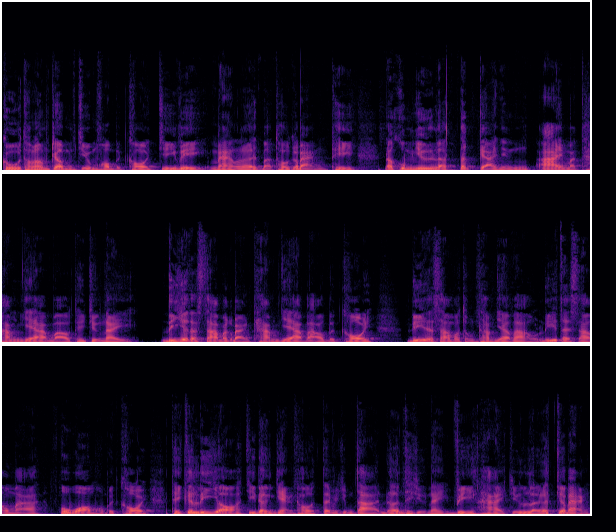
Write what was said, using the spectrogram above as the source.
Cựu tổng thống Trump chỉ ủng hộ Bitcoin chỉ vì mang lợi ích mà thôi các bạn. Thì nó cũng như là tất cả những ai mà tham gia vào thị trường này lý do tại sao mà các bạn tham gia vào Bitcoin? Lý tại sao mà Thuận tham gia vào? Lý tại sao mà phố Wall hoặc Bitcoin thì cái lý do chỉ đơn giản thôi, tại vì chúng ta đến thị trường này vì hai chữ lợi ích các bạn.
